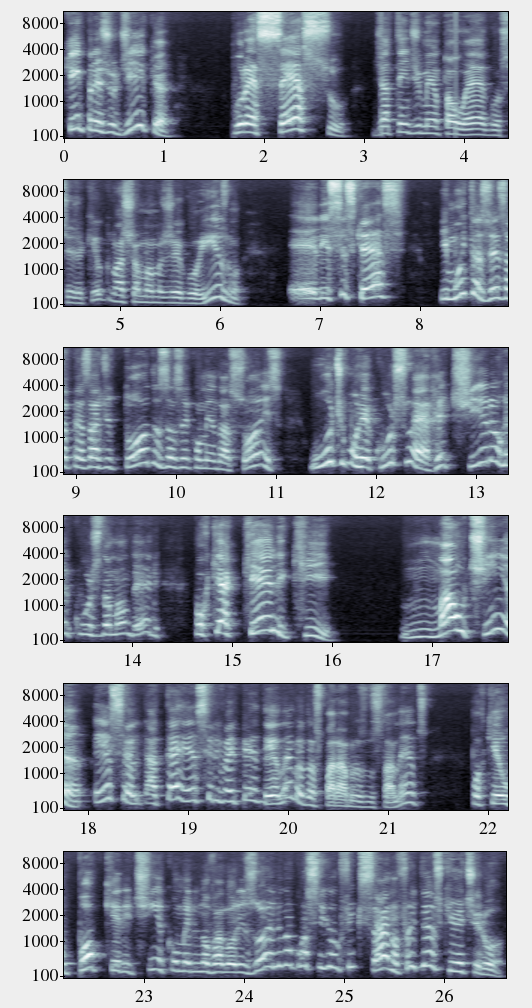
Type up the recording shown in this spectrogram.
quem prejudica, por excesso de atendimento ao ego, ou seja, aquilo que nós chamamos de egoísmo, ele se esquece. E muitas vezes, apesar de todas as recomendações, o último recurso é retira o recurso da mão dele. Porque aquele que mal tinha, esse, até esse ele vai perder. Lembra das parábolas dos talentos? Porque o pouco que ele tinha, como ele não valorizou, ele não conseguiu fixar, não foi Deus que retirou.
